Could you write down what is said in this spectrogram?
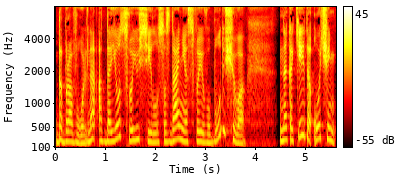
добровольно отдает свою силу создания своего будущего на какие-то очень,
